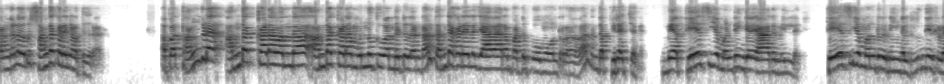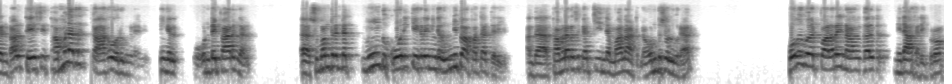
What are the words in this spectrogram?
தங்களை ஒரு சங்க கடை நடத்துகிறார் அப்ப தங்கட அந்த கடை வந்தா அந்த கடை முன்னுக்கு வந்துட்டு என்றால் தந்த கடையில வியாபாரம் பட்டு போமோன்றதுதான் இந்த பிரச்சனை. தேசியம் என்று இங்க யாரும் இல்லை. தேசியம் என்று நீங்கள் இருந்தீர்கள் என்றால் தேசிய தமிழருக்காக ஒருங்கிணைவு நீங்கள் ஒன்றை பாருங்கள். சுமந்திரன் மூன்று கோரிக்கைகளை நீங்கள் உன்னிப்பா பார்த்தா தெரியும். அந்த தமிழரசு கட்சி இந்த மாநாட்டுல ஒன்று சொல்கிறார் பொது வேட்பாளரை நாங்கள் நிராகரிக்கிறோம்.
